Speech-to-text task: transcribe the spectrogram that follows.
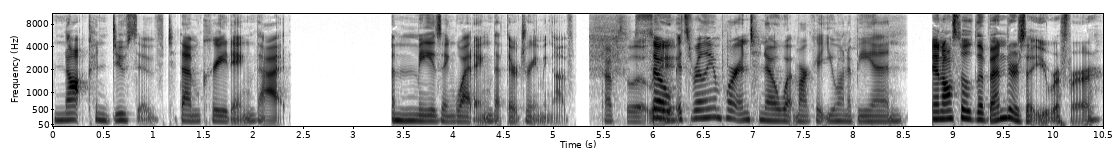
not conducive to them creating that amazing wedding that they're dreaming of. Absolutely. So it's really important to know what market you want to be in. and also the vendors that you refer.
